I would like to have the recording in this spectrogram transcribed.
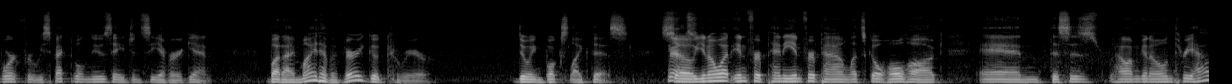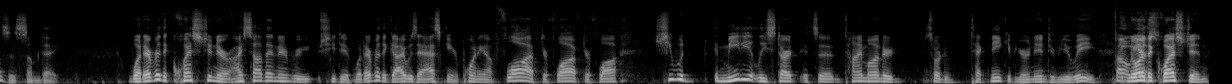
work for a respectable news agency ever again, but I might have a very good career doing books like this. So Yes. you know what, in for a penny, in for a pound. Let's go whole hog, and this is how I'm going to own three houses someday whatever the questioner I saw that interview she did, whatever the guy was asking her, pointing out flaw after flaw after flaw, she would immediately start. It's a time honored sort of technique if you're an interviewee. Oh, Ignore yes. the question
